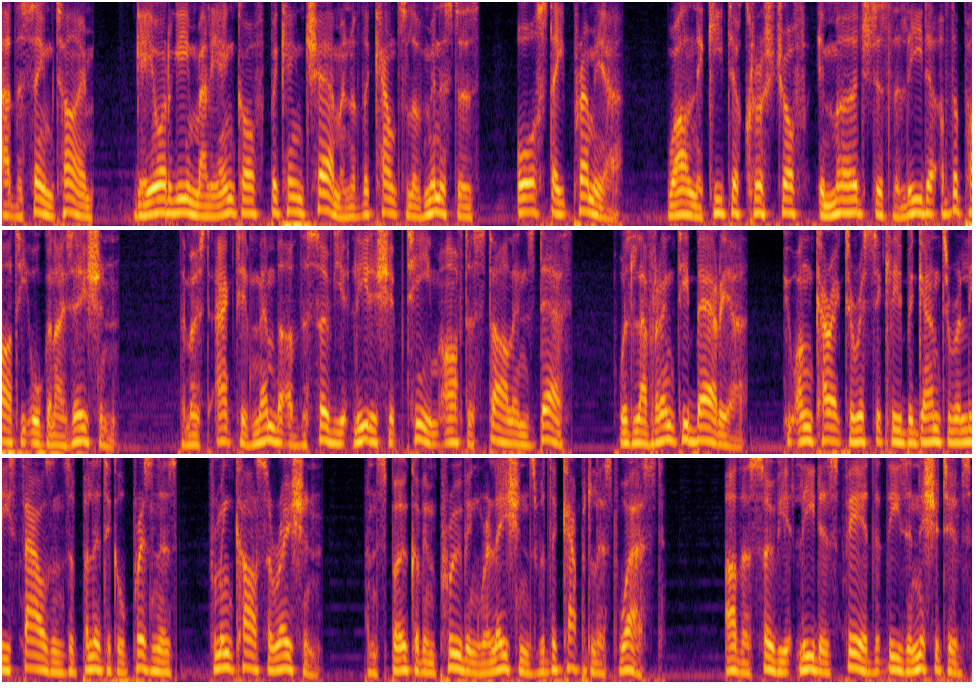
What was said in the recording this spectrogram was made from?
At the same time, Georgy Malenkov became chairman of the Council of Ministers or state premier, while Nikita Khrushchev emerged as the leader of the party organization. The most active member of the Soviet leadership team after Stalin's death was Lavrenti Beria, who uncharacteristically began to release thousands of political prisoners from incarceration and spoke of improving relations with the capitalist West. Other Soviet leaders feared that these initiatives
